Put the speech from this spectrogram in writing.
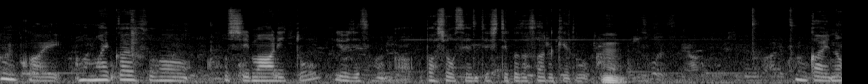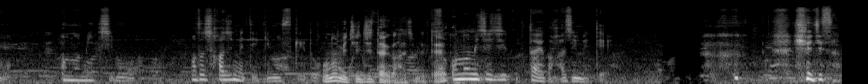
うん今回、まあ、毎回その星回りとユージさんが場所を選定してくださるけどうん。今回の尾道も私初めて行きますけど。この道自体が初めて？尾道自体が初めて。ユージさん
